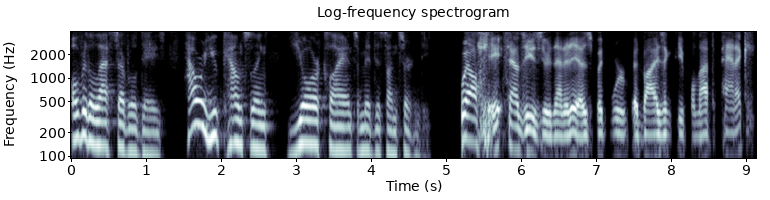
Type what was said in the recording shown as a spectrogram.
over the last several days. How are you counseling your clients amid this uncertainty? Well, it sounds easier than it is, but we're advising people not to panic.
